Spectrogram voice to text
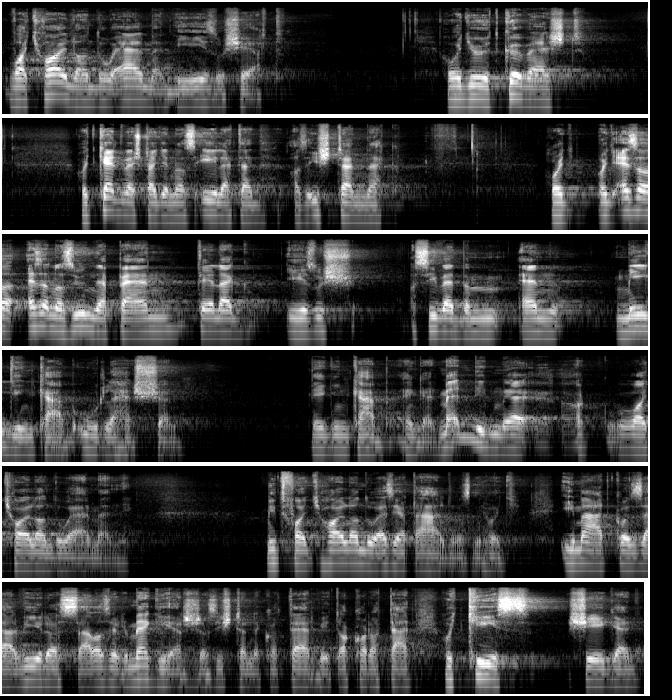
vagy hajlandó elmenni Jézusért? Hogy őt kövest, hogy kedves legyen az életed az Istennek, hogy, hogy ez a, ezen az ünnepen tényleg Jézus a szívedben en még inkább úr lehessen. Még inkább enged. Meddig vagy hajlandó elmenni? Mit vagy hajlandó ezért áldozni, hogy imádkozzál, vírasszál azért, hogy megértsd az Istennek a tervét, akaratát, hogy készséged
